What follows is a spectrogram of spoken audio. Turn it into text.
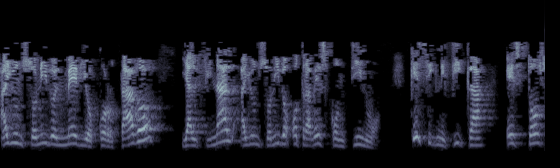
hay un sonido en medio cortado y al final hay un sonido otra vez continuo. ¿Qué significa estos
